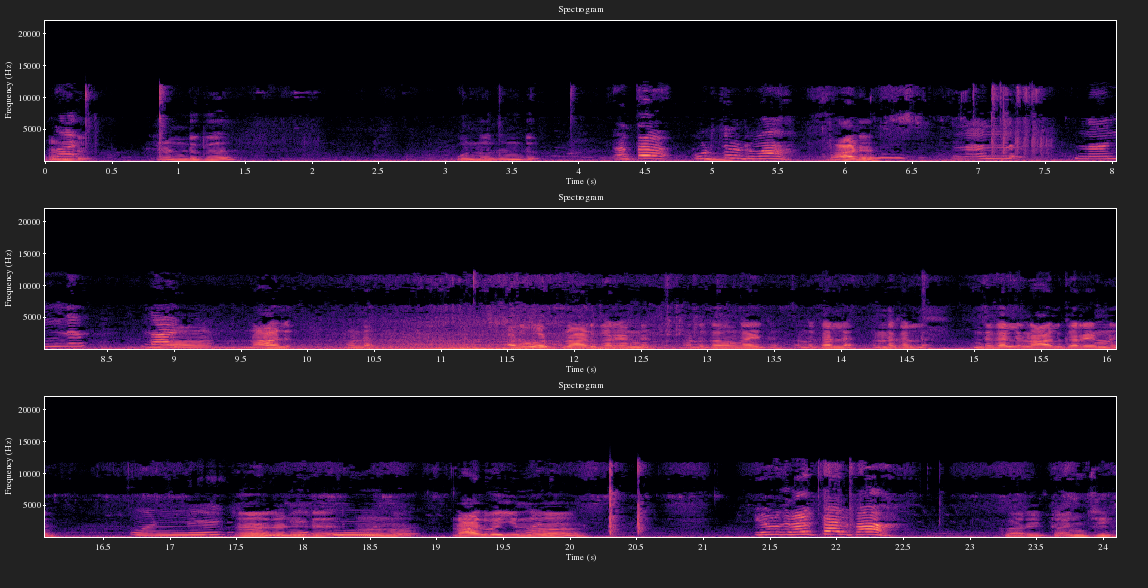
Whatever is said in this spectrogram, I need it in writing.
ரெண்டு ரெண்டுக்கு ஒன்று ரெண்டு. ஆடு. நாலு கொண்டா. அது ஓட்டு நாலு கரை எண்ணு. அந்த க- வெங்காயத்தை. அந்த கல்லை அந்த கல்லை. இந்த கல்லை நாலு கரை ஆ ரெண்டு மூணு. நாலு வை இன்னும். கரெக்டா அஞ்சு.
